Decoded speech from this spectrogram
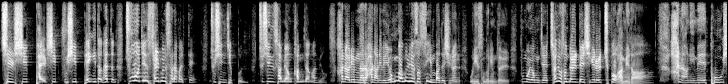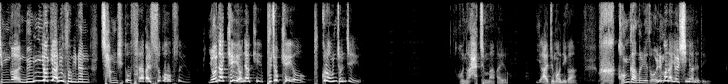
70, 80, 90, 100이든 하여튼 주어진 삶을 살아갈 때 주신 직분, 주신 사명 감당하며 하나님 나라 하나님의 영광을 위해서 쓰임 받으시는 우리 성도님들, 부모 형제, 자녀 손들 되시기를 축복합니다. 하나님의 도우심과 능력이 아니고서 우리는 잠시도 살아갈 수가 없어요. 연약해요, 연약해요, 부족해요, 부끄러운 존재예요. 어느 아줌마가요. 이 아주머니가 하, 건강을 위해서 얼마나 열심히 하는데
